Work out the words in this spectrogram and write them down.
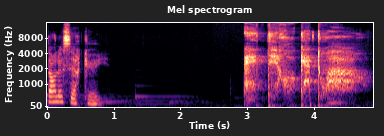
dans le cercueil. Interrogatoire.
